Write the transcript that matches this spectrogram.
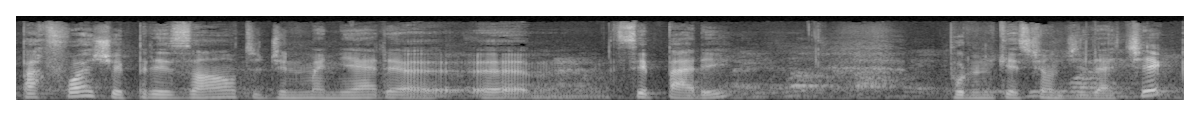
parfois, je présente d'une manière euh, séparée pour une question didactique,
